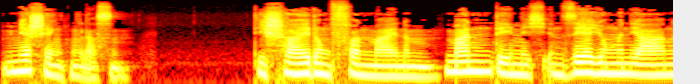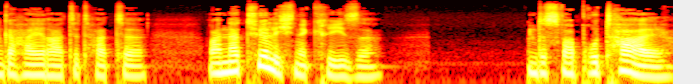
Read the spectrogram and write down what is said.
mir schenken lassen. Die Scheidung von meinem Mann, den ich in sehr jungen Jahren geheiratet hatte, war natürlich eine Krise. Und es war brutal,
